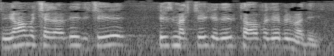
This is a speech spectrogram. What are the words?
Çünki hamı kədərli idi ki, biz Məkkəyə gedib tavaf edə bilmədik.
